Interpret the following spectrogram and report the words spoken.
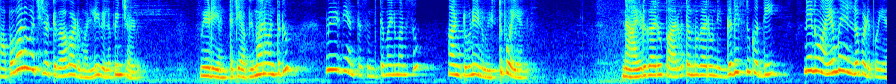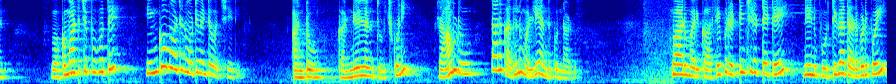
అపవాదం వచ్చినట్టుగా వాడు మళ్ళీ విలపించాడు. వీడు ఎంతటి అభిమానవంతుడు? వీడిది ఎంత సున్నితమైన మనసు? అంటూ నేను విస్తుపోయాను. నాయుడు గారు పార్వతమ్మ గారు నిగ్గదీసిన కొద్దీ నేను అయోమయంలో పడిపోయాను. ఒక మాట చెప్పబోతే ఇంకో మాట నోటి వెంట వచ్చేది. అంటూ కన్నీళ్ళను తుడుచుకొని రాముడు తన కథను మళ్ళీ అందుకున్నాడు. వారు మరి కాసేపు రెట్టించినట్టయితే నేను పూర్తిగా తడబడిపోయి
